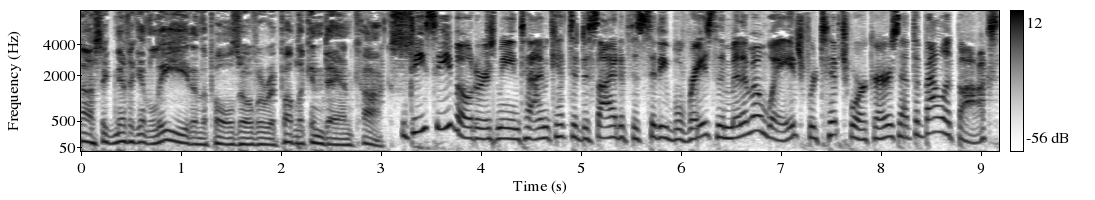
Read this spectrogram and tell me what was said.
uh, significant lead in the polls over Republican Dan Cox. D.C. voters, meantime, get to decide if the city will raise the minimum wage for tipped workers at the ballot box.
